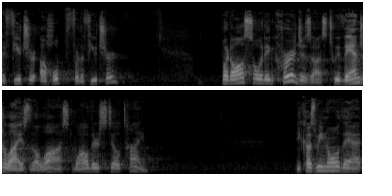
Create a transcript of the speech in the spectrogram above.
a future a hope for the future but also it encourages us to evangelize the lost while there's still time. Because we know that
